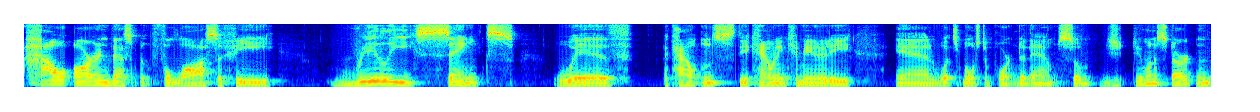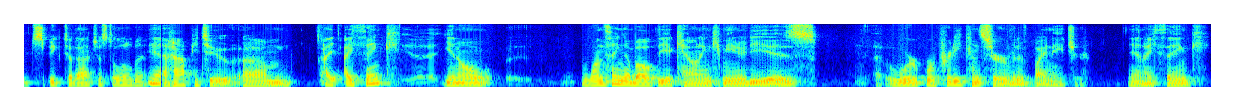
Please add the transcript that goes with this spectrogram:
how our investment philosophy really syncs with accountants, the accounting community, and what's most important to them. So, do you want to start and speak to that just a little bit? Yeah, happy to. Um, I, I, think, you know, one thing about the accounting community is uh, we're, we're pretty conservative by nature. And I think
